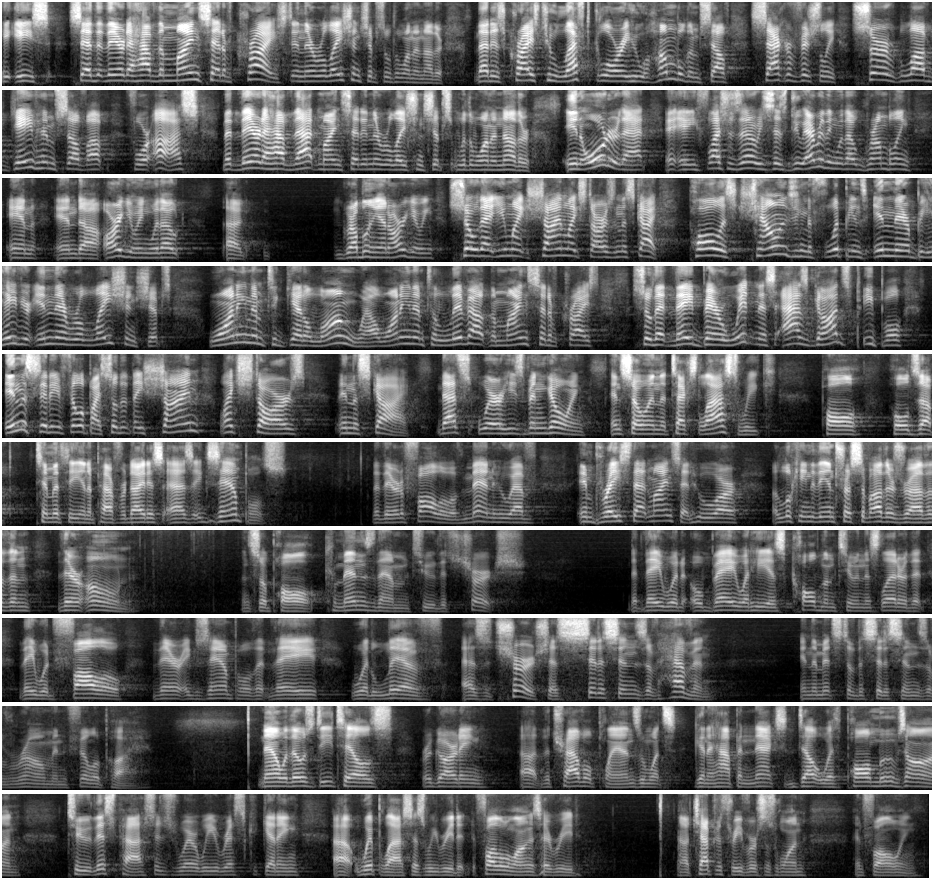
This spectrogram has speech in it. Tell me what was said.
He, said that they are to have the mindset of Christ in their relationships with one another. That is, Christ who left glory, who humbled himself, sacrificially served, loved, gave himself up for us, that they are to have that mindset in their relationships with one another. In order that, and he fleshes it out, he says, do everything without grumbling and, and uh, arguing, without uh, grumbling and arguing, so that you might shine like stars in the sky. Paul is challenging the Philippians in their behavior, in their relationships, wanting them to get along well, wanting them to live out the mindset of Christ so that they bear witness as God's people in the city of Philippi, so that they shine like stars in the sky. That's where he's been going. And so in the text last week, Paul holds up Timothy and Epaphroditus as examples that they are to follow of men who have embraced that mindset, who are looking to the interests of others rather than their own. And so Paul commends them to the church that they would obey what he has called them to in this letter, that they would follow their example, that they would live as a church, as citizens of heaven in the midst of the citizens of Rome and Philippi. Now, with those details regarding uh, the travel plans and what's going to happen next dealt with, Paul moves on to this passage where we risk getting uh, whiplash as we read it. Follow along as I read. Uh, chapter 3, verses 1 and following.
